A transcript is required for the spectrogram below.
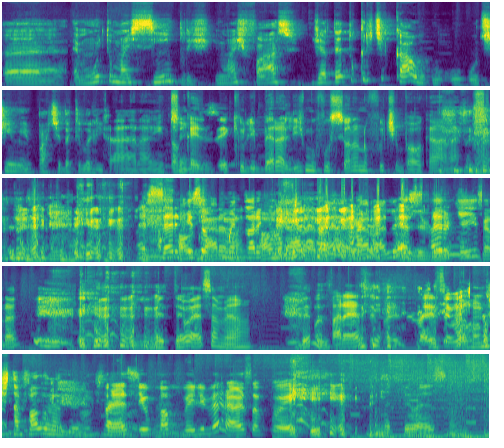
é, é muito mais simples e mais fácil de até tu criticar o, o, o time a partir daquilo ali. Cara, então Sim. quer dizer que o liberalismo funciona no futebol, caraca. É sério que esse é o cara, comentário mano. que eu cara, né? Caralho, É sério que é isso? caralho. Ele meteu essa mesmo. Beleza. parece, parece, parece, O Ramos tá falando. o Ramos tá parece um papo bem liberal essa foi. Meteu essa, mano.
